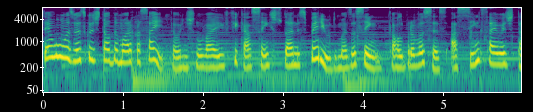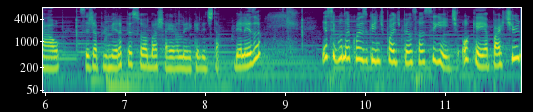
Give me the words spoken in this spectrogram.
Tem algumas vezes que o edital demora para sair, então a gente não vai ficar sem estudar nesse período, mas assim, falo para vocês, assim que sair o edital, seja a primeira pessoa a baixar e a ler aquele edital, beleza? E a segunda coisa que a gente pode pensar é o seguinte: ok, a partir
